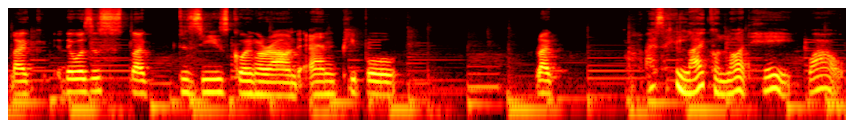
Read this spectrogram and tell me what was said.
Like there was this like disease going around and people like i say like a lot hey wow.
